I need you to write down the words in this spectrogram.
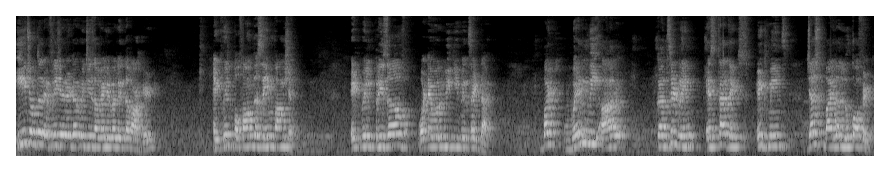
each of the refrigerator which is available in the market, it will perform the same function. It will preserve whatever we keep inside that. But when we are considering aesthetics, it means just by the look of it.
